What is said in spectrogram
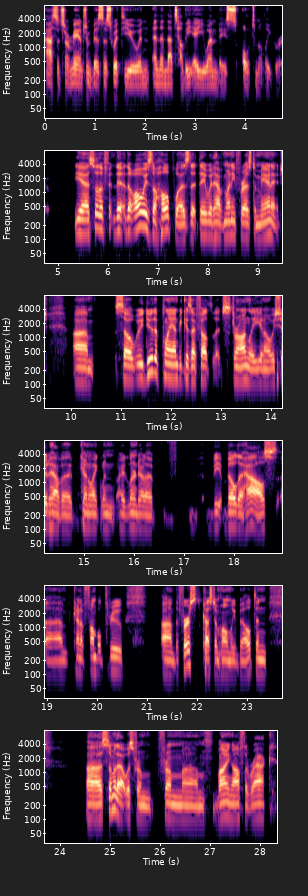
assets under management business with you and and then that's how the aum base ultimately grew. Yeah so the, the, the always the hope was that they would have money for us to manage. Um, so we do the plan because i felt strongly you know we should have a kind of like when i learned how to be, build a house um, kind of fumbled through um, the first custom home we built and uh, some of that was from from um, buying off the rack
